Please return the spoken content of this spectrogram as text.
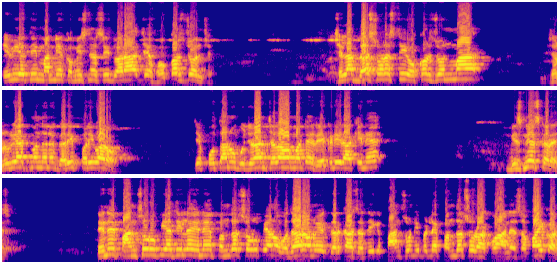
એવી હતી માન્ય કમિશનરશ્રી દ્વારા જે હોકર્સ ઝોન છે છેલ્લા દસ વર્ષથી ઓકર ઝોનમાં જરૂરિયાતમંદ અને ગરીબ પરિવારો જે પોતાનું ગુજરાન ચલાવવા માટે રેકડી રાખીને બિઝનેસ કરે છે, તેને પાંચસો રૂપિયાથી લઈને પંદરસો રૂપિયાનો વધારાનો એક દરખાસ્ત હતી કે પાંચસોની બદલે પંદરસો રાખવા અને સફાઈ કર,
